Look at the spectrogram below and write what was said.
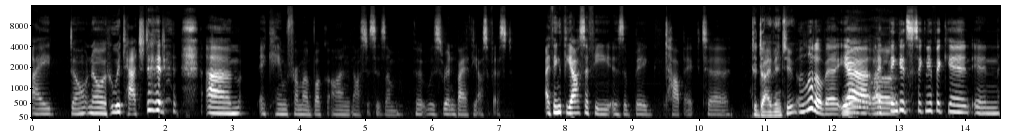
I don't know who attached it. um, it came from a book on Gnosticism that was written by a theosophist. I think theosophy is a big topic to To dive into? a little bit. Yeah, Well, I uh, think it's significant in.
